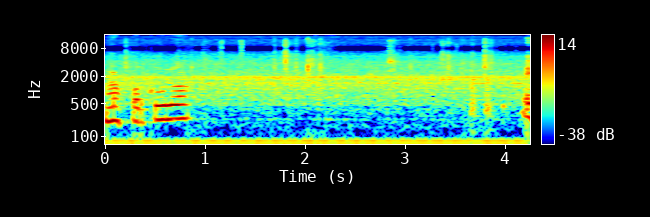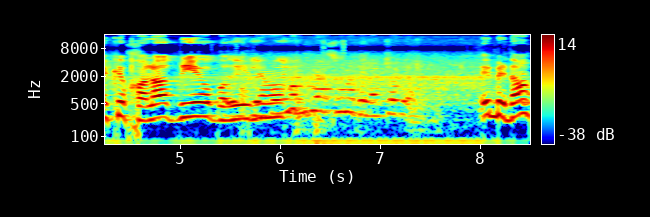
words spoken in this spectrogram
Más por culo. Es que ojalá, tío, pudiésemos... Es verdad.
